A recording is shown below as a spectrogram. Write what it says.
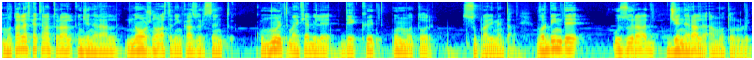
motoarele aspirate natural, în general, 99% din cazuri sunt cu mult mai fiabile decât un motor supraalimentat. Vorbind de uzura generală a motorului.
